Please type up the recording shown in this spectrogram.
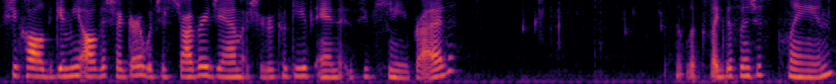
she called Gimme All the Sugar, which is strawberry jam, sugar cookies, and zucchini bread. It looks like this one's just plain.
